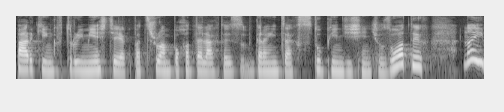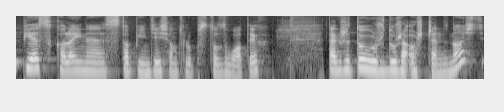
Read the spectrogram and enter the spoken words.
parking w Trójmieście, jak patrzyłam po hotelach, to jest w granicach 150 zł, no i pies kolejne 150 lub 100 zł. Także tu już duża oszczędność,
